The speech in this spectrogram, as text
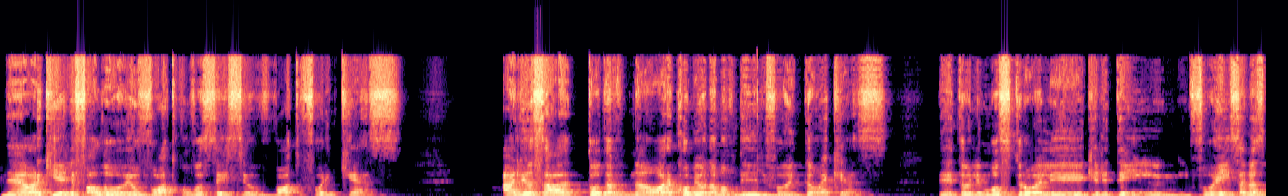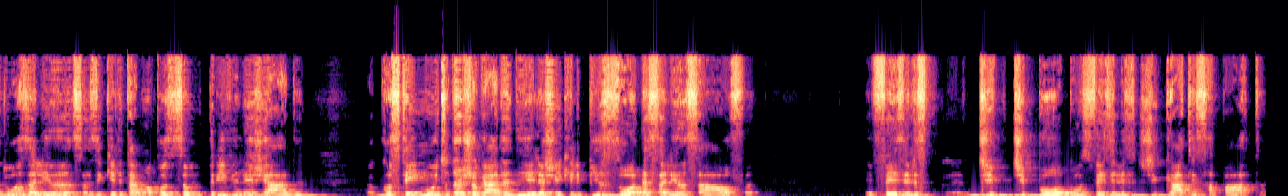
Né? A hora que ele falou, eu voto com vocês se o voto for em Cass. A aliança toda na hora comeu na mão dele, falou, então é Cass. Né? Então ele mostrou ali que ele tem influência nas duas alianças e que ele está numa posição privilegiada. Eu gostei muito da jogada dele, achei que ele pisou nessa aliança alfa, fez eles de, de bobos, fez eles de gato e sapato.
